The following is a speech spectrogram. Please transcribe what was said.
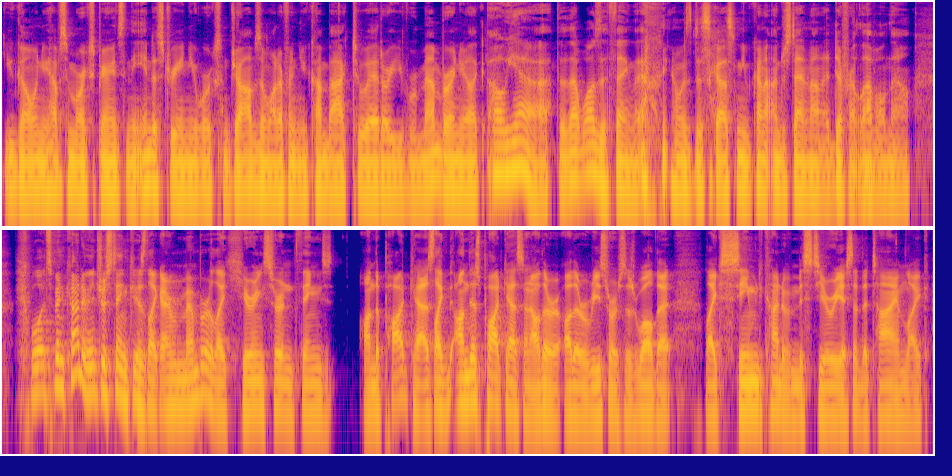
you go and you have some more experience in the industry and you work some jobs and whatever, and you come back to it or you remember and you're like, oh, yeah, that, that was a thing that you know, was discussed, and you kind of understand it on a different level now. well, it's been kind of interesting because like I remember like hearing certain things on the podcast, like on this podcast and other other resources as well, that like seemed kind of mysterious at the time. Like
